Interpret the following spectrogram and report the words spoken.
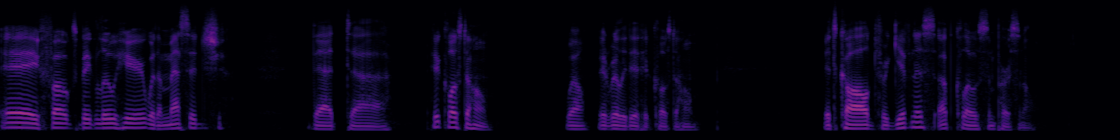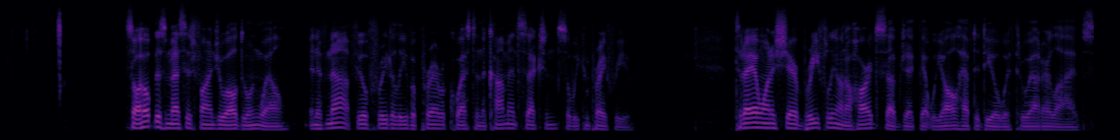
Hey, folks, Big Lou here with a message that uh, hit close to home. Well, it really did hit close to home. It's called Forgiveness Up Close and Personal. So I hope this message finds you all doing well, and if not, feel free to leave a prayer request in the comments section so we can pray for you. Today I want to share briefly on a hard subject that we all have to deal with throughout our lives.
